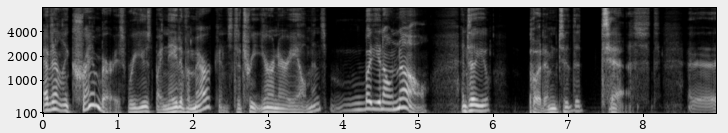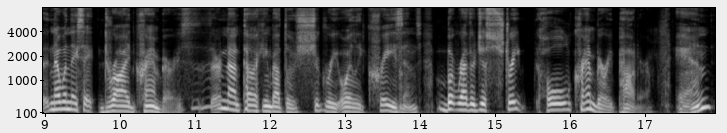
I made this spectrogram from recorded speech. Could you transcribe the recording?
Evidently cranberries were used by Native Americans to treat urinary ailments, but you don't know until you put them to the test. Uh, now, when they say dried cranberries, they're not talking about those sugary, oily craisins, but rather just straight whole cranberry powder. And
